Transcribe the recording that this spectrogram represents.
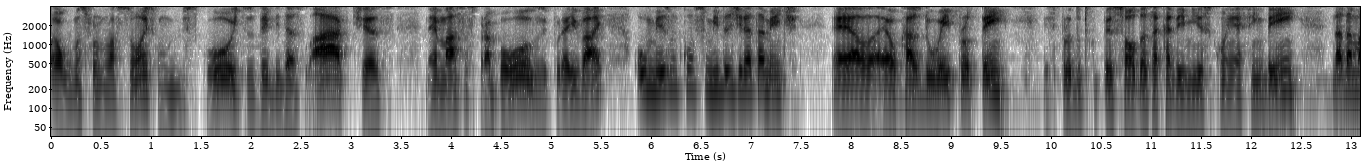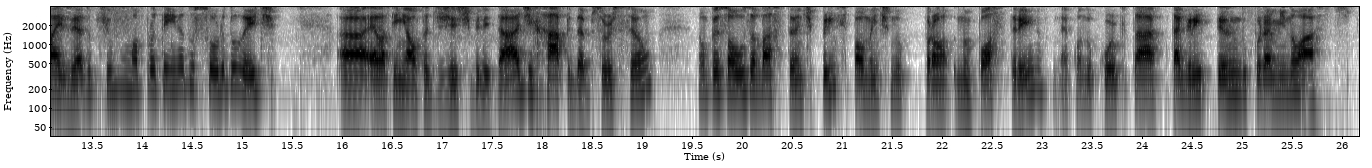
algumas formulações, como biscoitos, bebidas lácteas, né, massas para bolos e por aí vai, ou mesmo consumidas diretamente. É, é o caso do whey protein, esse produto que o pessoal das academias conhecem bem, nada mais é do que uma proteína do soro do leite. Uh, ela tem alta digestibilidade, rápida absorção, então o pessoal usa bastante, principalmente no, no pós-treino, né, quando o corpo está tá gritando por aminoácidos.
